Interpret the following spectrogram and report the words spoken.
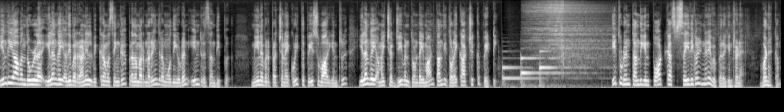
இந்தியா வந்துள்ள இலங்கை அதிபர் ரணில் விக்ரமசிங்க பிரதமர் நரேந்திர மோடியுடன் இன்று சந்திப்பு. மீனவர் பிரச்சினை குறித்து பேசுவார் என்று இலங்கை அமைச்சர் ஜீவன் தொண்டைமான் தந்தி தொலைக்காட்சிக்கு பேட்டி. இத்துடன் தந்தியின் பாட்காஸ்ட் செய்திகள் நிறைவு பெறுகின்றன. வணக்கம்.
